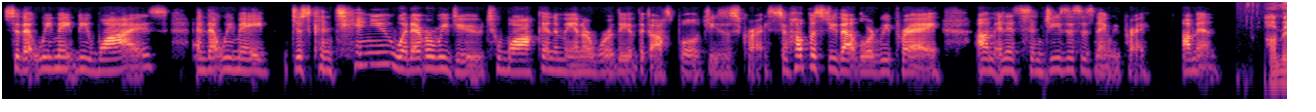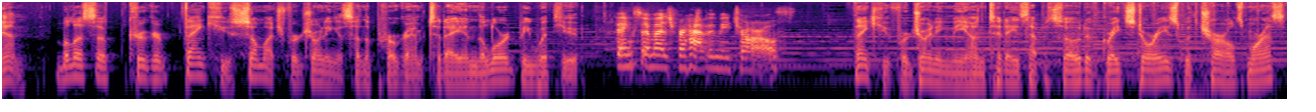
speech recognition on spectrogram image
so that we may be wise and that we may just continue whatever we do to walk in a manner worthy of the gospel of Jesus Christ. So, help us do that, Lord, we pray. Um, and it's in Jesus' name we pray. Amen. Amen. Melissa Kruger, thank you so much for joining us on the program today, and the Lord be with you. Thanks so much for having me, Charles. Thank you for joining me on today's episode of Great Stories with Charles Morris.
